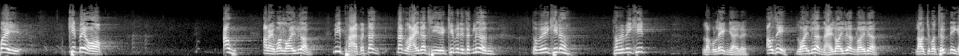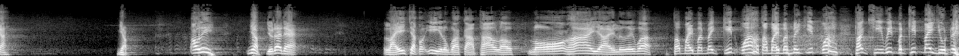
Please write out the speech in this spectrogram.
ไม่คิดไม่ออก เอาอะไรวะร้อยเรื่อง นี่ผ่านไปตั้งตั้งหลายนาทียังคิดไม่ได้สักเรื่องทำไมไม่คิดอะทำไมไม่คิด เราก็เร่งใหญ่เลย เอาสิร้อยเรื่องไหนร้อยเรื่องร้อยเรื่อง เราจะบันทึกนี่ไงหยับ เอาสิหยับอยู่ได้แน่ ไหลจากเก้าอี้ลงมากราบเท้าเราร้องไห้ใหญ่เลยว่าทำไมมันไม่คิดว่าทำไมมันไม่คิดว่าทั้งชีวิตมันคิดไม่หยุดเลย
